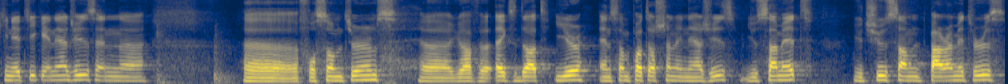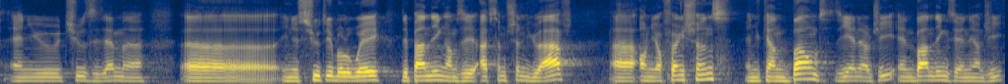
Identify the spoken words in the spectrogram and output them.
kinetic energies and for some terms uh, you have uh, x dot here and some potential energies. You sum it, you choose some parameters, and you choose them uh, uh in a suitable way depending on the assumption you have on your functions. And you can bound the energy, and bounding the energy,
